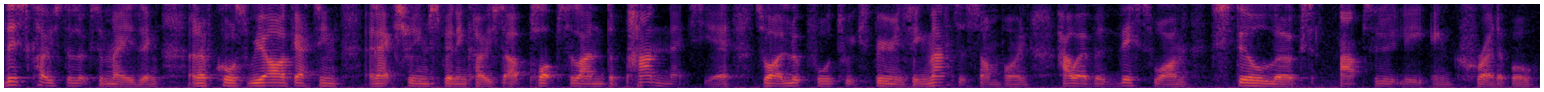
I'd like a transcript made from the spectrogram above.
This coaster looks amazing, and of course we are getting an extreme spinning coaster at Plopsaland De Panne next year, so I look forward to experiencing that at some point. However, this one still looks absolutely incredible.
